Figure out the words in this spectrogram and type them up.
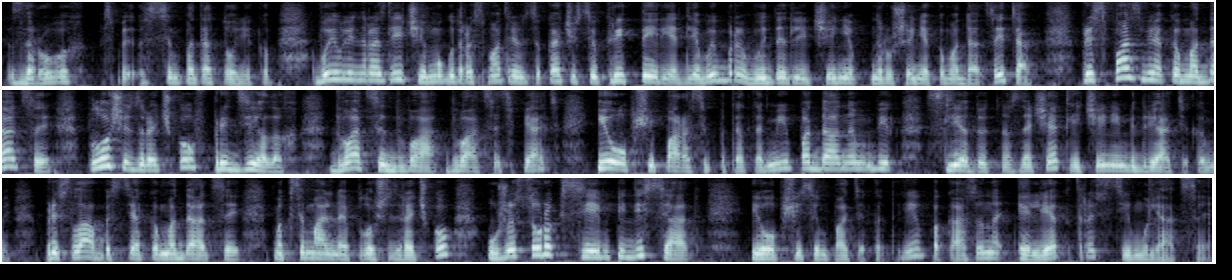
здоровых симпатотоников. Выявленные различия могут рассматриваться в качестве критерия для выбора вида лечения нарушения аккомодации. Итак, при спазме аккомодации площадь зрачков в пределах 22-25 и общей парасимпатотомии по данным ВИК следует назначать лечение медриатиками. При слабости аккомодации максимальная площадь зрачков уже 47-50 и общей симпатикотомии показана электростимуляция.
